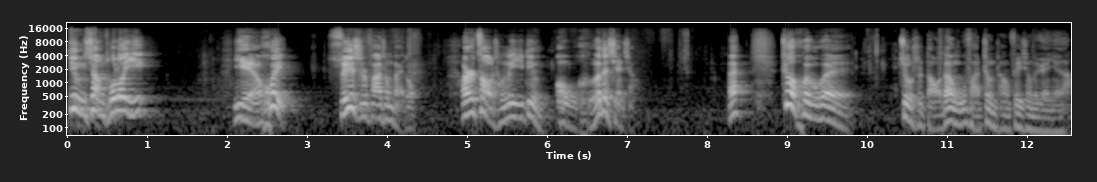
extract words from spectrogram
定向陀螺仪也会随时发生摆动，而造成了一定耦合的现象。哎，这会不会就是导弹无法正常飞行的原因啊？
